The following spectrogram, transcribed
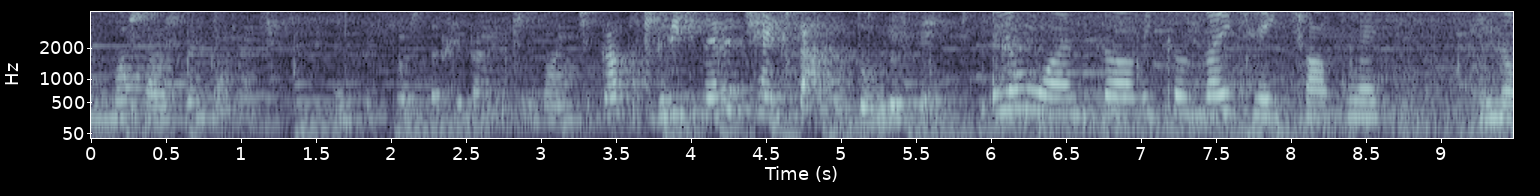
հիմա շարժվենք առաջ։ Այնպես որ ստեղ հետաքրքիր բան չկա։ Գրիչները չենք տանում տուն, Լուսին։ I don't want some because I hate chocolate. Նո,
